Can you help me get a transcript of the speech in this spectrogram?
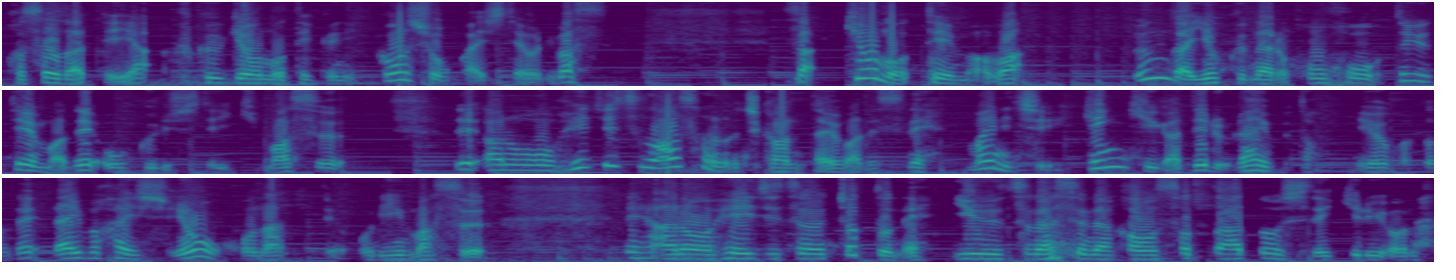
子育てや副業のテクニックを紹介しております。さあ、今日のテーマは、運が良くなる方法というテーマでお送りしていきます。で、あの、平日の朝の時間帯はですね、毎日元気が出るライブということで、ライブ配信を行っております。で、あの、平日のちょっとね、憂鬱な背中をそっと後押しできるような、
